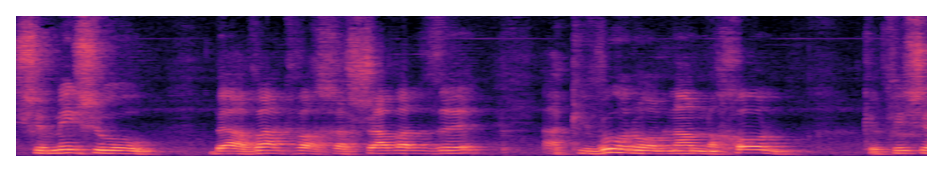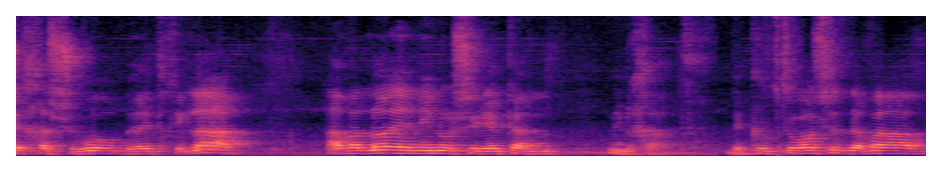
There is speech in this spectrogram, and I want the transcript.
שמישהו בעבר כבר חשב על זה, הכיוון הוא אמנם נכון, כפי שחשבו בתחילה, אבל לא האמינו שיהיה כאן מנחת. בקיצורו של דבר,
